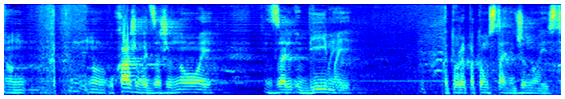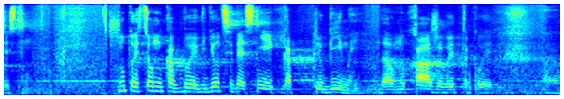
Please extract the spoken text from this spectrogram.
он, ну, ухаживает за женой, за любимой, которая потом станет женой, естественно. Ну, то есть он как бы ведет себя с ней как любимый, да, он ухаживает такой, э,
